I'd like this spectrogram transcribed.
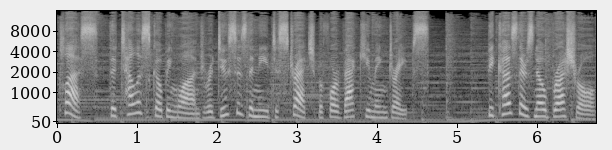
Plus, the telescoping wand reduces the need to stretch before vacuuming drapes. Because there's no brush roll,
